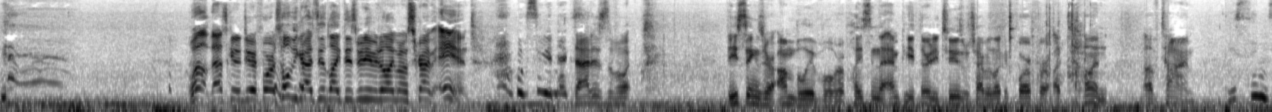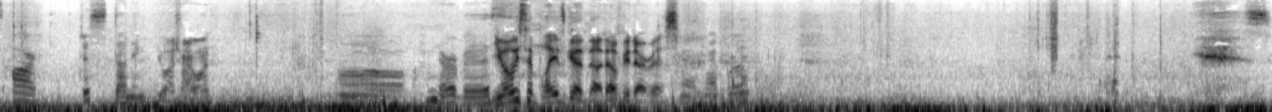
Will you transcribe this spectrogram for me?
Well, that's gonna do it for us. Hope you guys did like this video. If you did like, subscribe, and We'll see you next. Time. That is the voice. These things are unbelievable. Replacing the MP32s, which I've been looking for for a ton of time. These things are just stunning. You wanna try one? Oh, I'm nervous. You always hit blades good though, don't be nervous. All right, can I have a look? Yes.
